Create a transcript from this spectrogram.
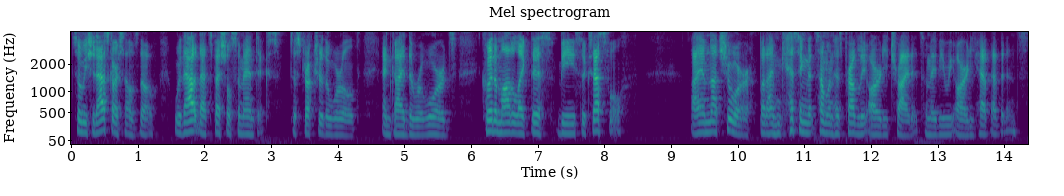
So we should ask ourselves, though, without that special semantics to structure the world and guide the rewards, could a model like this be successful? I am not sure, but I'm guessing that someone has probably already tried it, so maybe we already have evidence.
